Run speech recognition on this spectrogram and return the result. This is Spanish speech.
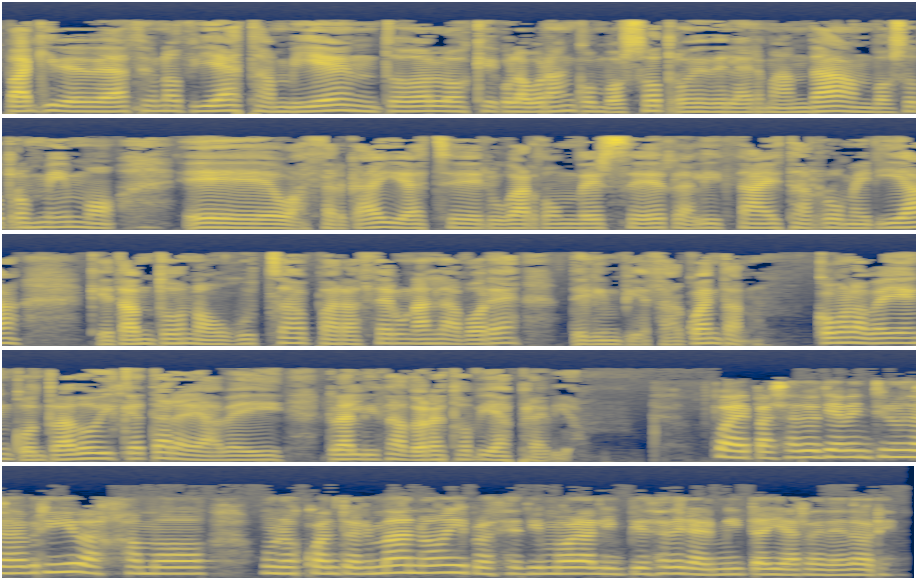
Paqui, desde hace unos días también todos los que colaboran con vosotros, desde la hermandad, vosotros mismos eh, os acercáis a este lugar donde se realiza esta romería que tanto nos gusta para hacer unas labores de limpieza. Cuéntanos, ¿cómo lo habéis encontrado y qué tareas habéis realizado en estos días previos? Pues el pasado día 21 de abril bajamos unos cuantos hermanos y procedimos a la limpieza de la ermita y alrededores.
